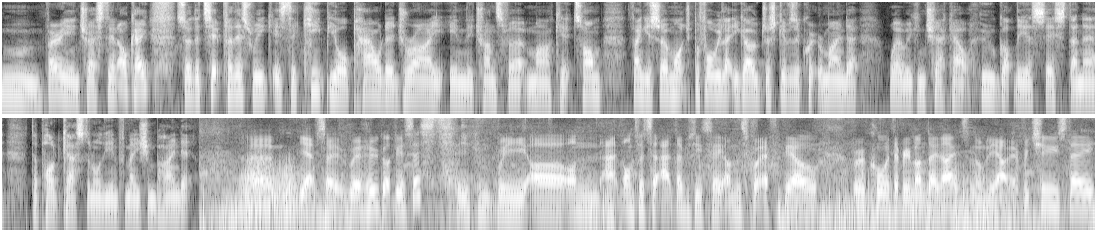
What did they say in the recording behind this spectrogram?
Mm, very interesting. Okay, so the tip for this week is to keep your powder dry in the transfer market. Tom, thank you so much. Before we let you go, just give us a quick reminder where we can check out who got the assist and uh, the podcast and all the information behind it. Um, yeah, so we're who got the assist. You can we are on at, on Twitter at WGTA underscore We record every Monday night, so normally out every Tuesday.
